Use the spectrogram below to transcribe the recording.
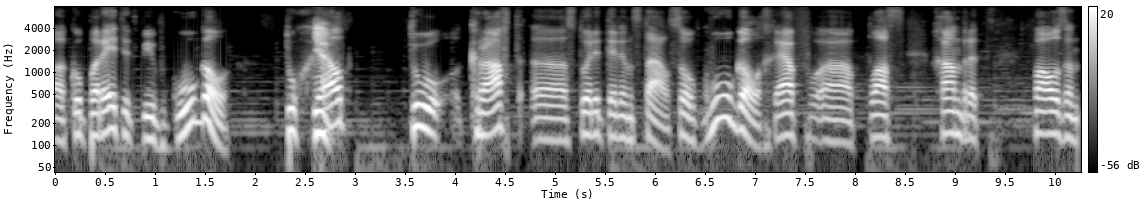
uh, cooperated with Google to Yeah. help to craft uh, storytelling style. So Google have uh, plus hundred thousand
